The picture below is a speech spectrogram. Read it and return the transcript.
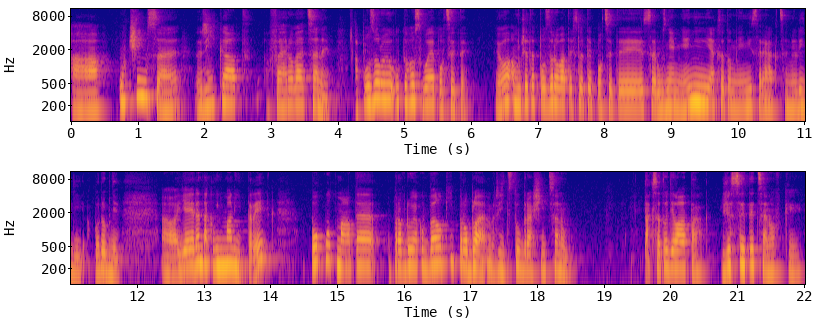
a učím se říkat férové ceny a pozoruju u toho svoje pocity. Jo? A můžete pozorovat, jestli ty pocity se různě mění, jak se to mění s reakcemi lidí a podobně. Je jeden takový malý trik, pokud máte opravdu jako velký problém říct tu dražší cenu, tak se to dělá tak, že si ty cenovky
